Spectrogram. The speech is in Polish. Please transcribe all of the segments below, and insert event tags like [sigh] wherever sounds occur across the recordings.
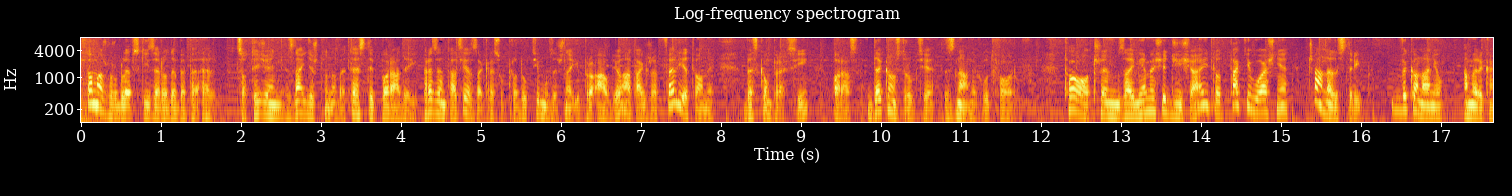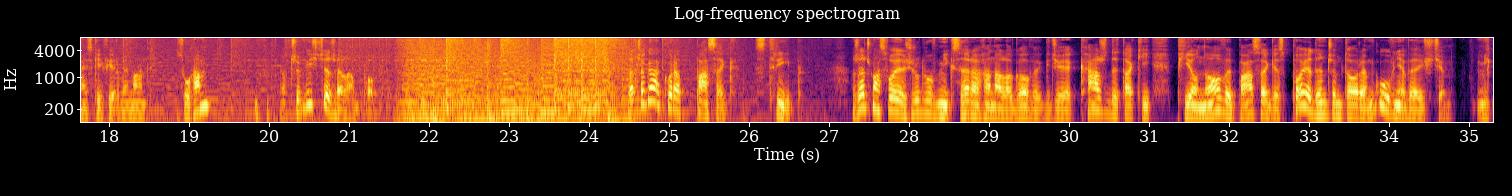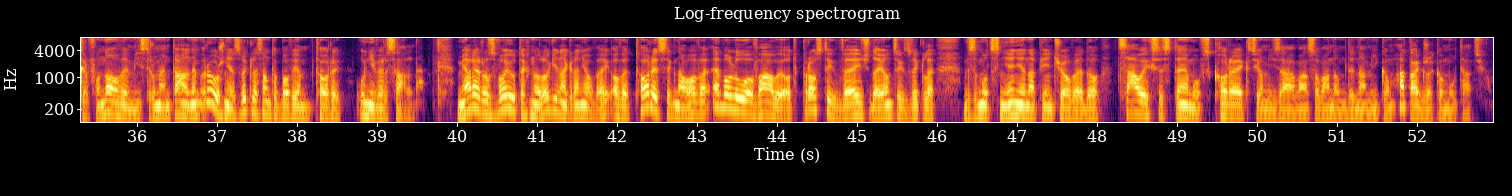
Tomasz Wróblewski, 0db.pl. Co tydzień znajdziesz tu nowe testy, porady i prezentacje z zakresu produkcji muzycznej i pro audio, a także felietony bez kompresji oraz dekonstrukcje znanych utworów. To, czym zajmiemy się dzisiaj, to taki właśnie Channel Strip w wykonaniu amerykańskiej firmy Mandy. Słucham? [laughs] Oczywiście, że lampowy. Dlaczego akurat pasek strip Rzecz ma swoje źródło w mikserach analogowych, gdzie każdy taki pionowy pasek jest pojedynczym torem, głównie wejściem mikrofonowym, instrumentalnym, różnie, zwykle są to bowiem tory uniwersalne. W miarę rozwoju technologii nagraniowej owe tory sygnałowe ewoluowały od prostych wejść dających zwykle wzmocnienie napięciowe do całych systemów z korekcją i zaawansowaną dynamiką, a także komutacją.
